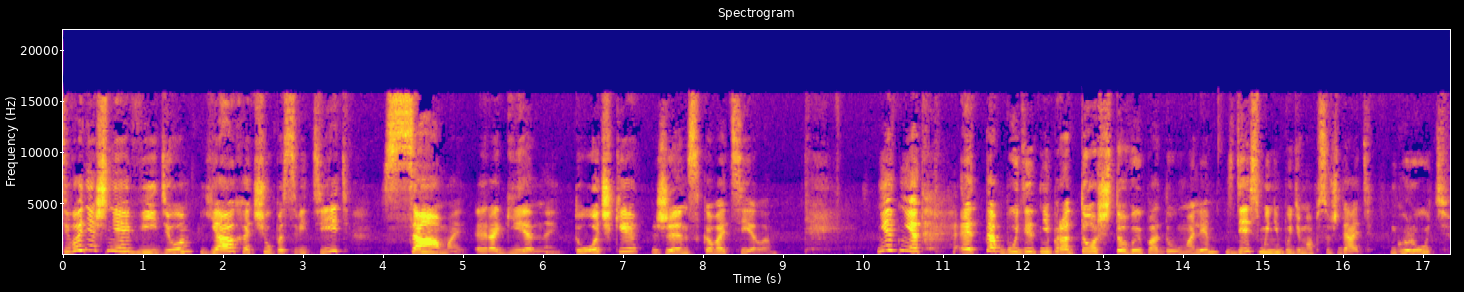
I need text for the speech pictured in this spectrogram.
Сегодняшнее видео я хочу посвятить самой эрогенной точке женского тела. Нет-нет, это будет не про то, что вы подумали. Здесь мы не будем обсуждать грудь,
